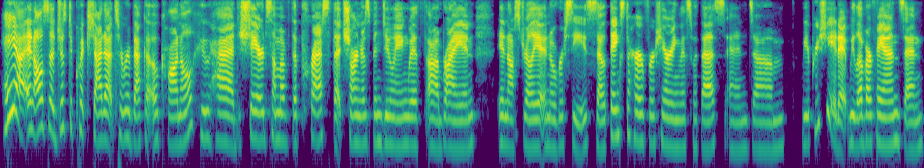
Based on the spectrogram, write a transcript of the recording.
Hey, yeah, and also just a quick shout out to Rebecca O'Connell, who had shared some of the press that Sharna's been doing with uh, Brian in Australia and overseas. So thanks to her for sharing this with us, and um, we appreciate it. We love our fans, and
